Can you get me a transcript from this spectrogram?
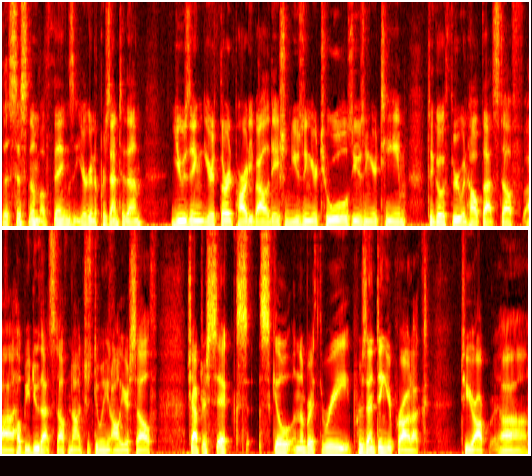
the system of things that you're going to present to them using your third party validation, using your tools, using your team to go through and help that stuff, uh, help you do that stuff, not just doing it all yourself. Chapter six, skill number three, presenting your product to your uh,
